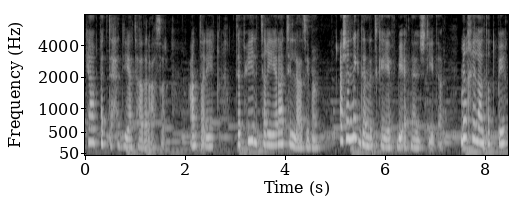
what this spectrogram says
كافة تحديات هذا العصر عن طريق تفعيل التغييرات اللازمة عشان نقدر نتكيف بيئتنا الجديدة. من خلال تطبيق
